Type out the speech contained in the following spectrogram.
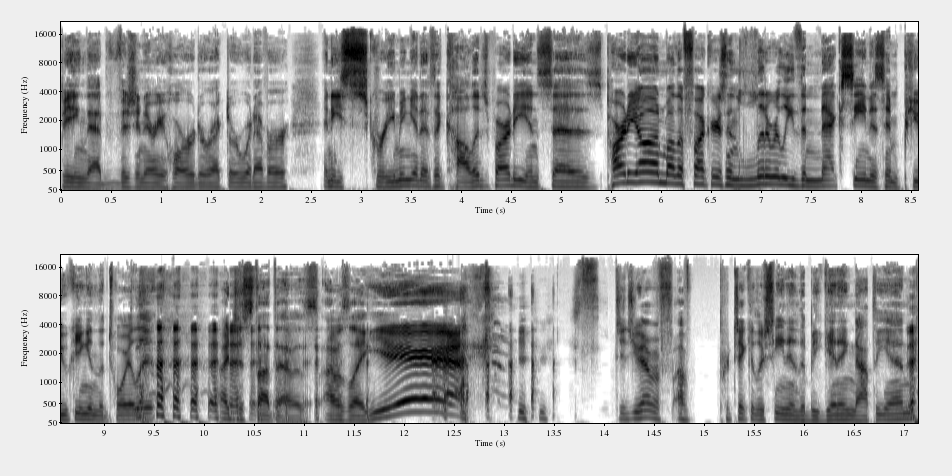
being that visionary horror director or whatever, and he's screaming it at the college party and says, "Party on, motherfuckers!" And literally, the next scene is him puking in the toilet. I just thought that was. I was like, "Yeah." Did you have a particular scene in the beginning, not the end?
